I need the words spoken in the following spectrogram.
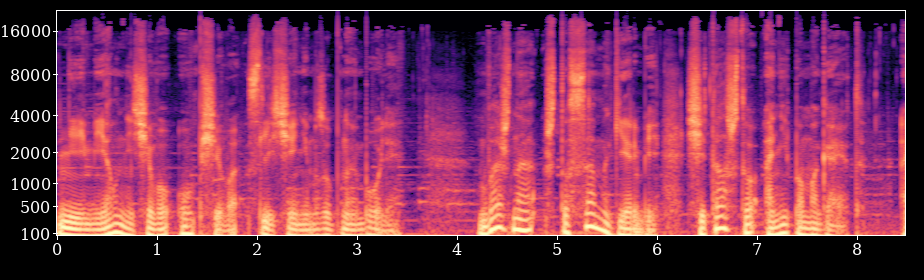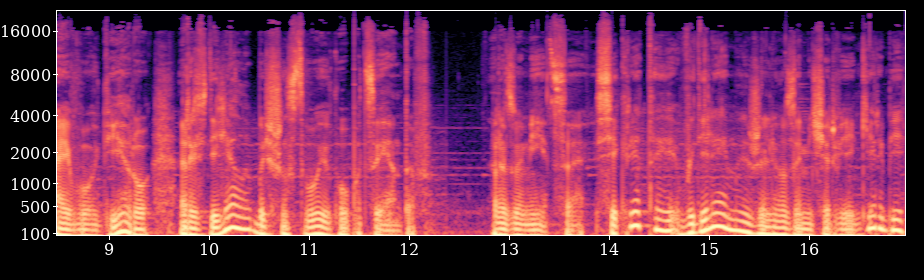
не имел ничего общего с лечением зубной боли. Важно, что сам Герби считал, что они помогают, а его веру разделяло большинство его пациентов – Разумеется, секреты, выделяемые железами червей Герби,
